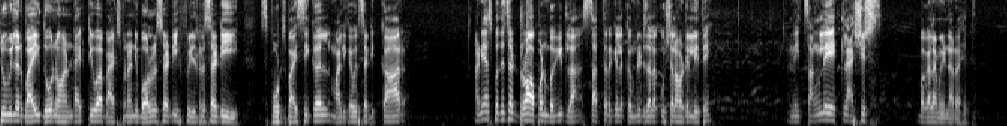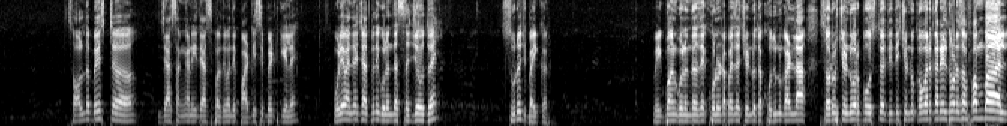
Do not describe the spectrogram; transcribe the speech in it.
टू व्हीलर बाईक दोन हंडा ॲक्टिवा बॅट्समन आणि बॉलरसाठी फिल्डरसाठी स्पोर्ट्स बायसिकल मालिकावीरसाठी कार आणि या स्पर्धेचा ड्रॉ आपण बघितला. सात तारखेला कंप्लीट झाला. कुशाल हॉटेल इथे. आणि चांगले क्लॅशेस बघायला मिळणार आहेत. सो ऑल द बेस्ट ज्या संघाने त्या स्पर्धेमध्ये पार्टिसिपेट केलं आहे मुळे मैदानाच्या आतमध्ये गोलंदाज सज्ज होतोय. सूरज बाईकर. वेगवान गोलंदाज आहे. खोलो टप्प्याचा चेंडू तर खोदून काढला. सौरभ चेंडूवर पोहोचतोय. तिथे चेंडू कव्हर करेल थोडासा फंबल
